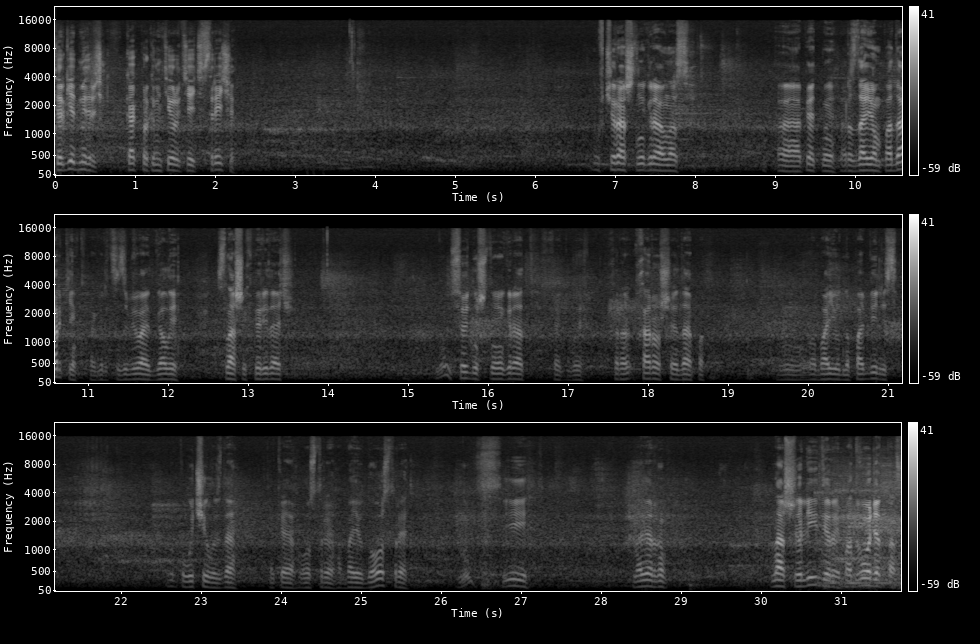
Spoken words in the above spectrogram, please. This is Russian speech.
Сергей Дмитриевич, как прокомментируете эти встречи? Ну, Вчерашняя игра у нас э, опять мы раздаем подарки, как говорится, забивают голы с наших передач. Ну, сегодняшняя игра как бы хоро- хорошая, да, по- ну, обоюдно побились. Ну, получилась, да, такая острая, обоюдно острая. Ну, и, наверное, наши лидеры подводят нас.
